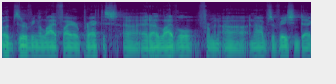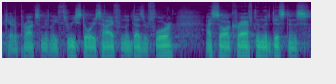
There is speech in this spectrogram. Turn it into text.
observing a live fire practice uh, at a level from an, uh, an observation deck at approximately three stories high from the desert floor. I saw a craft in the distance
